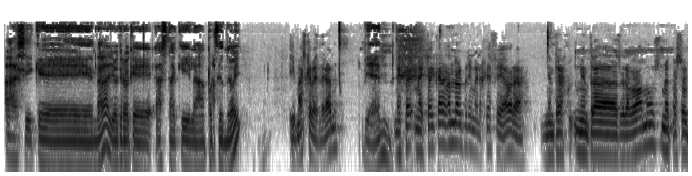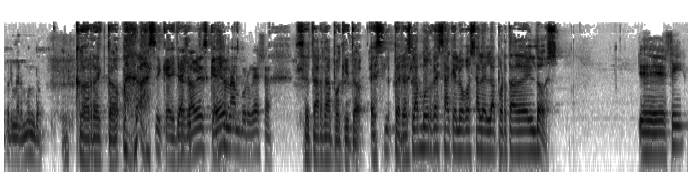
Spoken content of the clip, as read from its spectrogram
Así que nada, yo creo que hasta aquí la porción de hoy. Y más que vendrán. Bien. Me estoy, me estoy cargando al primer jefe ahora. Mientras, mientras grabábamos me pasó el primer mundo. Correcto. Así que ya sabes Es que una hamburguesa. se tarda poquito. Es, pero es la hamburguesa que luego sale en la portada del 2. Eh, sí,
